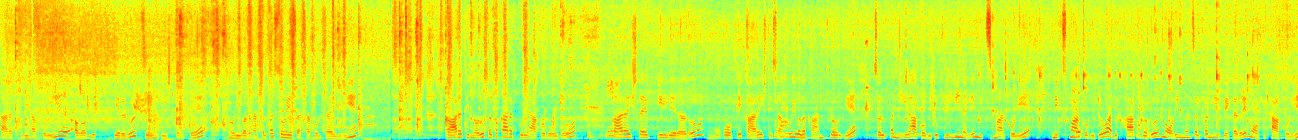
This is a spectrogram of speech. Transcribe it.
ಖಾರದ ಪುಡಿ ಹಾಕ್ಕೊಳ್ಳಿ ಆವಾಗಲೂ ಎರಡು ಸೇಮ್ ಟೇಸ್ಟ್ ಬರುತ್ತೆ. ನೋಡಿ, ಇವಾಗ ನಾನು ಸ್ವಲ್ಪ ಸೋಯಾ ಸಾಸ್ ಹಾಕೊಳ್ತಾ ಇದ್ದೀನಿ. ಖಾರ ತಿನ್ನೋರು ಸ್ವಲ್ಪ ಖಾರದ ಪುಡಿ ಹಾಕೋಬಹುದು. ಖಾರ ಇಷ್ಟ ಇಲ್ದಿರೋರು ಓಕೆ, ಖಾರ ಇಷ್ಟೇ ಸಾಕು. ಇವಾಗ ಕಾರ್ನ್ಫ್ಲೋರ್ಗೆ ಸ್ವಲ್ಪ ನೀರು ಹಾಕೋಬಿಟ್ಟು ಕ್ಲೀನಾಗಿ ಮಿಕ್ಸ್ ಮಾಡ್ಕೊಳ್ಳಿ. ಮಿಕ್ಸ್ ಮಾಡ್ಕೊಬಿಟ್ಟು ಅದಕ್ಕೆ ಹಾಕಿಬಿಟ್ಟು ನೋಡಿ, ಇನ್ನೊಂದು ಸ್ವಲ್ಪ ನೀರು ಬೇಕಾದರೆ ನೋಡ್ಬಿಟ್ಟು ಹಾಕ್ಕೊಳ್ಳಿ.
